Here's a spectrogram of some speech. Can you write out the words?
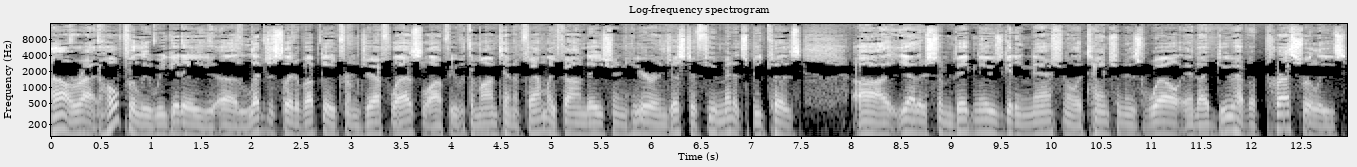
All right. Hopefully, we get a uh, legislative update from Jeff Laszloffy with the Montana Family Foundation here in just a few minutes because, uh, yeah, there's some big news getting national attention as well. And I do have a press release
